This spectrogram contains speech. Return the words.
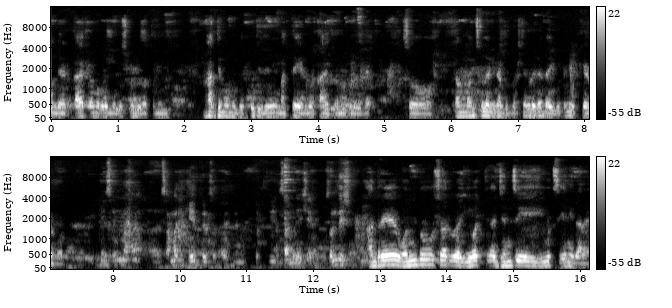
ಒಂದೆರಡು ಕಾರ್ಯಕ್ರಮಗಳು ಮುಗಿಸ್ಕೊಂಡು ಇವತ್ತು ನಿಮ್ಮ ಮಾಧ್ಯಮ ಮುಂದೆ ಕೂತಿದ್ದೀನಿ. ಮತ್ತೆ ಎರಡು ಮೂರು ಕಾರ್ಯಕ್ರಮಗಳು ಇದೆ. ಸೊ ನಮ್ಮ ಮನಸ್ಸುಗಳಲ್ಲಿ ಏನಾದರೂ ಪ್ರಶ್ನೆಗಳಿದೆ ದಯವಿಟ್ಟು ನೀವು ಕೇಳ್ಬೋದು. ಸಿನಿಮಾ ಸಮಾಜಕ್ಕೆ ಏನು ತಿಳಿಸುತ್ತೆ? ಸಂದೇಶ ಸಂದೇಶ. ಅಂದ್ರೆ ಒಂದು ಸರ್ ಇವತ್ತಿನ ಜನ್ಜಿ ಯೂತ್ಸ್ ಏನಿದ್ದಾರೆ?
